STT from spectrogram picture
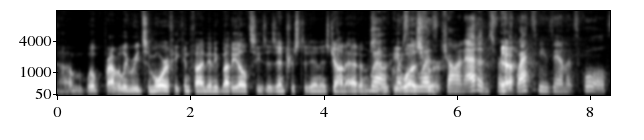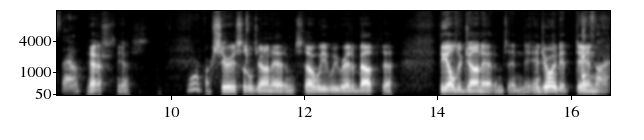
Um, we'll probably read some more if he can find anybody else he's as interested in as John Adams, Well, who of he course, was, he was for. John Adams for Yeah. his wax museum at school. So Yes, yes. Yeah. Our serious little John Adams. So we, we read about uh, the elder John Adams and enjoyed it. And, excellent.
